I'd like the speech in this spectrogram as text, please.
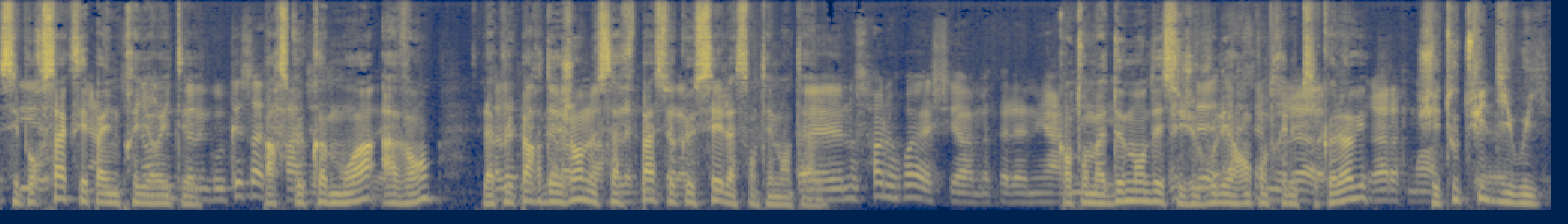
C'est pour ça que ce n'est pas une priorité. Parce que comme moi, avant, la plupart des gens ne savent pas ce que c'est la santé mentale. Quand on m'a demandé si je voulais rencontrer le psychologue, j'ai tout de suite dit oui.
